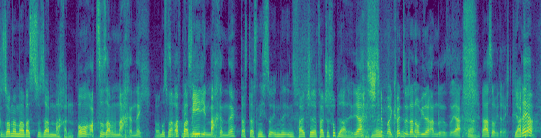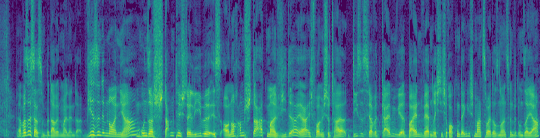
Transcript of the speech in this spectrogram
sollen wir mal was zusammen machen. wollen wir was zusammen machen, nicht? Aber muss man so aufpassen. mit Medien machen, ne? Dass das nicht so in, ins falsche, falsche Schublade Ja, geht, ne? stimmt, man könnte dann auch wieder anderes. Ja, da hast du auch wieder recht. Ja, naja, klar. aber so ist das, David Mailänder. Wir sind im neuen Jahr. Unser Stammtisch der Liebe ist auch noch am Start, mal wieder. Ja, ich freue mich total. Dieses Jahr wird geil. Wir beiden werden richtig rocken, denke ich mal. 2019 wird unser Jahr.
